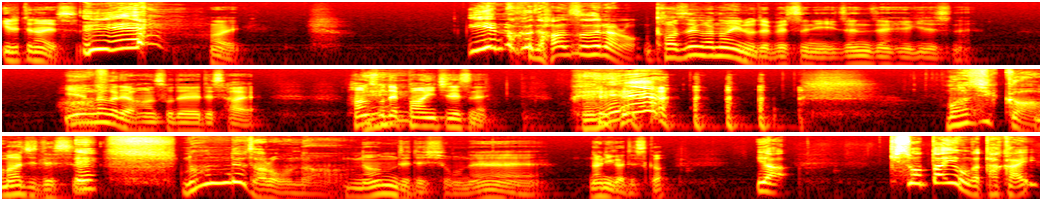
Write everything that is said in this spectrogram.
れてないです。え？えー、はい。家の中で半袖なの？風がないので別に全然平気ですね。家の中では半袖です。はい。半袖パン1ですね、え？ーえー、マジか。マジです。えなんでだろうな。なんででしょうね。何がですか？いや基礎体温が高い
